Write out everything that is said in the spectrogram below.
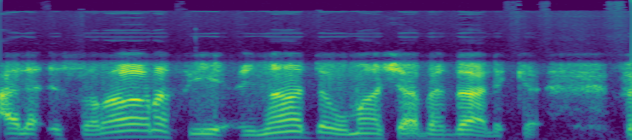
على إصراره في عناده وما شابه ذلك ف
